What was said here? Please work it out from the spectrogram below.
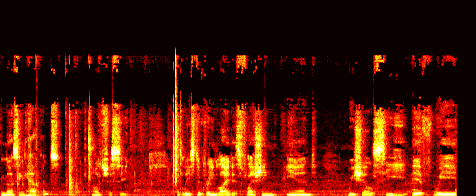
nothing happens. Let's just see. At least the green light is flashing and we shall see if we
